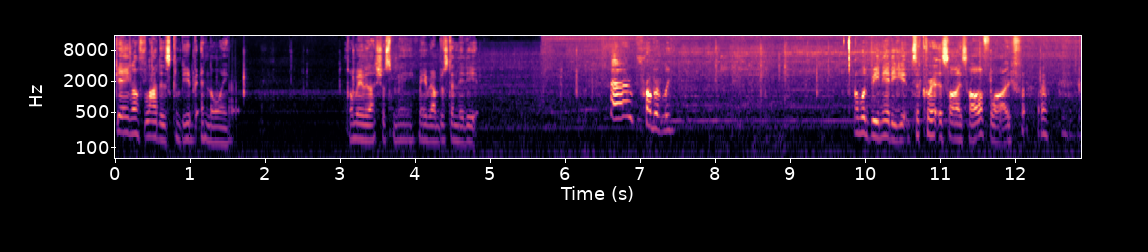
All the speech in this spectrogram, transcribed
Getting off ladders can be a bit annoying. Or maybe that's just me. Maybe I'm just an idiot. Uh, probably. I would be an idiot to criticise Half-Life.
